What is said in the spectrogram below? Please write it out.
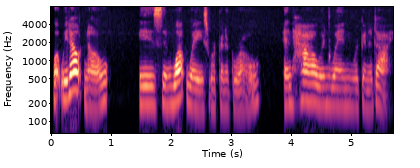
What we don't know is in what ways we're going to grow and how and when we're going to die.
